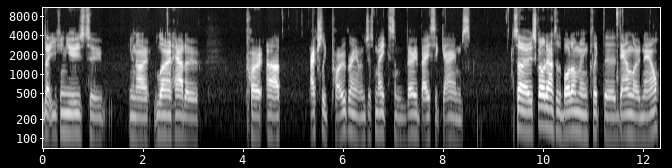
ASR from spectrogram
that you can use to you know learn how to pro, uh, actually program and just make some very basic games. So scroll down to the bottom and click the download now.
